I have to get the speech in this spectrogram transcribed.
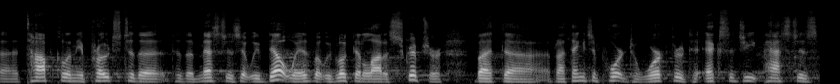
uh, topical in the approach to the, to the messages that we've dealt with, but we've looked at a lot of Scripture. But, uh, but I think it's important to work through, to exegete passages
